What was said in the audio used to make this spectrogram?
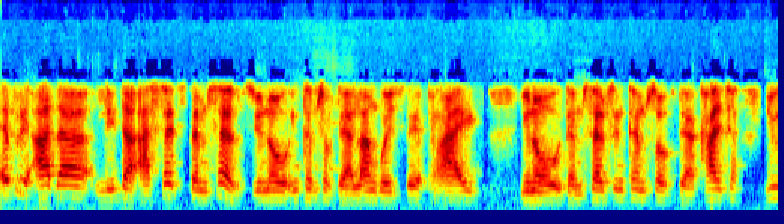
every other leader assets themselves, you know, in terms of their language, their pride, you know, themselves in terms of their culture. You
